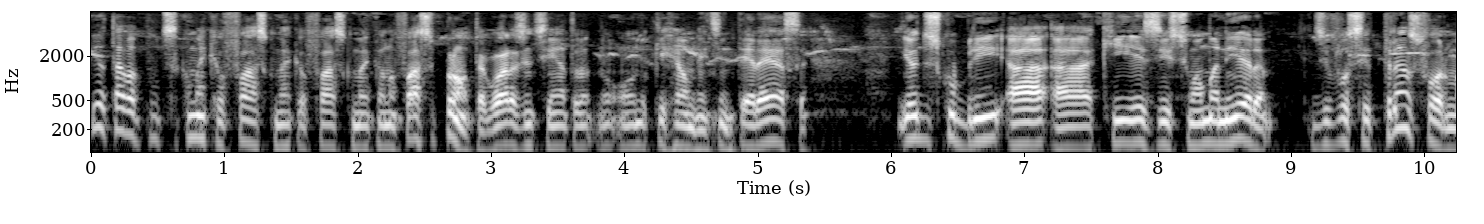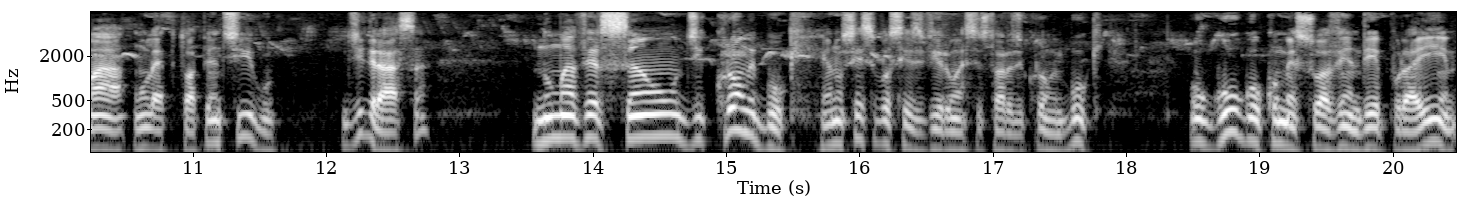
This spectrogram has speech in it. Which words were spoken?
E eu estava, putz, como é que eu faço, como é que eu faço, como é que eu não faço? Pronto, agora a gente entra no, no que realmente interessa. E eu descobri a, a, que existe uma maneira de você transformar um laptop antigo, de graça, numa versão de Chromebook. Eu não sei se vocês viram essa história de Chromebook, o Google começou a vender por aí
